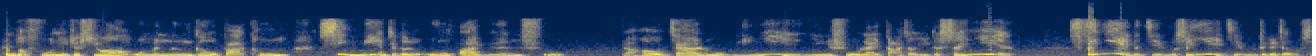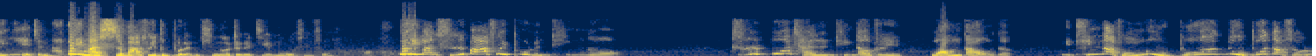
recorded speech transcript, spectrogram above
很多腐女就希望我们能够把同性恋这个文化元素，然后加入灵异因素来打造一个深夜深夜的节目，深夜节目这个叫做深夜节目，未满十八岁都不能听哦，这个节目我先说好，未满十八岁不能听哦，直播才能听到最王道的。你听那种录播，录播到时候录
